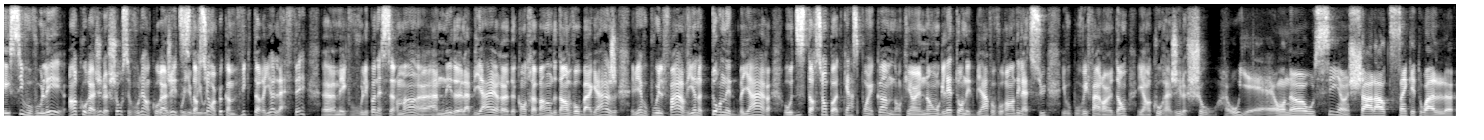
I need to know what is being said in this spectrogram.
Et si vous voulez encourager le show, si vous voulez encourager Oui, Distorsion, oui, un peu comme Victoria l'a fait, mais que vous voulez pas nécessairement amener de la bière de contrebande dans vos bagages, eh bien, vous pouvez le faire via notre tournée de bière au distorsionpodcast.com. Donc, il y a un onglet tournée de bière, vous vous rendez là-dessus et vous pouvez faire un don et encourager le show. Oh yeah! On a aussi un shout-out 5 étoiles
